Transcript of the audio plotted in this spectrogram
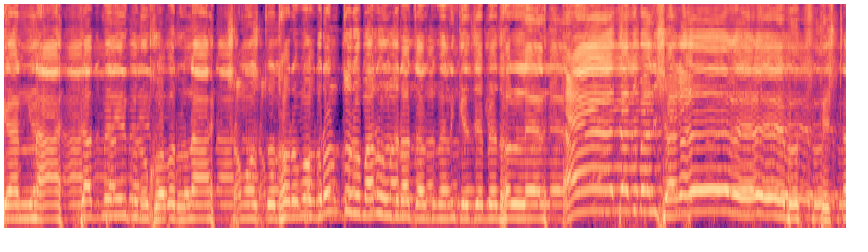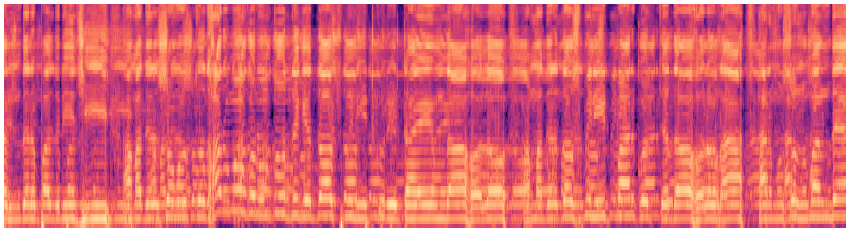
জ্ঞান নাই, জাজমেনের কোনো খবর নাই, সমস্ত ধর্মগ্রন্থর মানুষরা জাজমেনকে চেপে ধরলেন? সাহেব, খ্রিস্টানদের পাদরিছি, আমাদের সমস্ত ধর্মগ্রন্থ থেকে দশ মিনিট করে টাইম দেওয়া হলো। আমাদের দশ মিনিট পার করতে দেওয়া হলো না। আর মুসলমানদের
